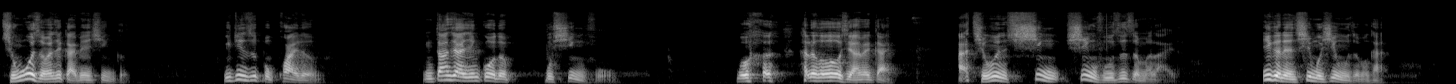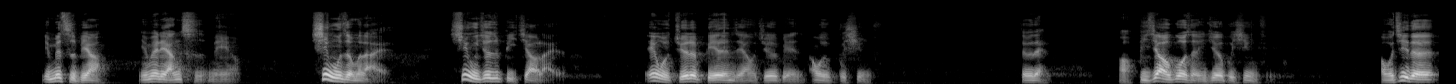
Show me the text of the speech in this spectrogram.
请问为什么要去改变性格？一定是不快乐嘛？你当下已经过得不幸福，我他的后险还没改啊？请问幸幸福是怎么来的？一个人幸不幸福怎么看？有没有指标？有没有量尺？没有。幸福怎么来？幸福就是比较来的。因为我觉得别人怎样，我觉得别人啊，我不幸福，对不对？啊，比较的过程你觉得不幸福？啊我记得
